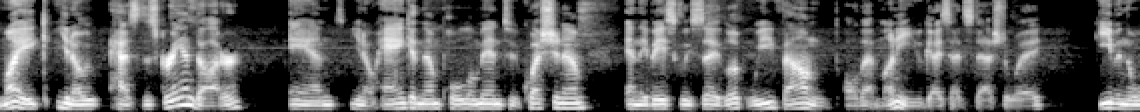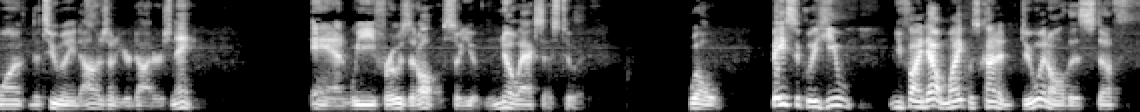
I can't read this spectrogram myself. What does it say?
Mike, you know, has this granddaughter, and you know, Hank and them pull him in to question him, and they basically say, "Look, we found all that money you guys had stashed away, even the one, the two million dollars under your daughter's name, and we froze it all, so you have no access to it." Well, basically, he, you find out Mike was kind of doing all this stuff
